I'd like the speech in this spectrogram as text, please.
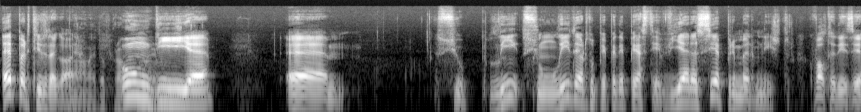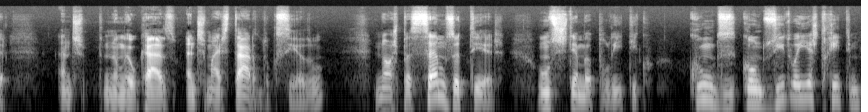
a partir de agora, Não, é um dia, uh, se, o, se, um líder do PPD-PSD vier a ser Primeiro-Ministro, que volto a dizer, antes, no meu caso, antes mais tarde do que cedo, nós passamos a ter um sistema político conduzido a este ritmo.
